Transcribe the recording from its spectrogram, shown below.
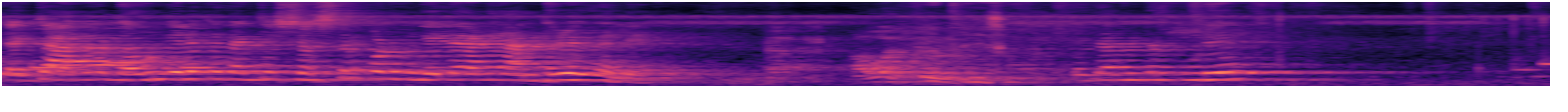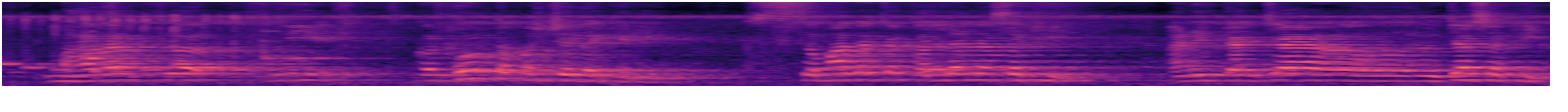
त्यांच्या अंगावर धावून गेले तर त्यांचे शस्त्र पडून गेले आणि आंधळे झाले. त्याच्यानंतर पुढे महाराजांनी कठोर तपश्चर्या केली. समाजाच्या कल्याणासाठी आणि त्यांच्या ह्याच्यासाठी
